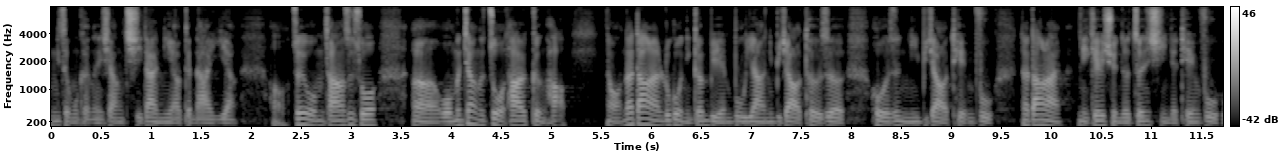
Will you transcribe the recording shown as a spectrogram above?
你怎么可能像期待你要跟他一样？哦，所以我们常常是说，呃，我们这样子做他会更好。哦，那当然，如果你跟别人不一样，你比较有特色，或者是你比较有天赋，那当然你可以选择珍惜你的天赋，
